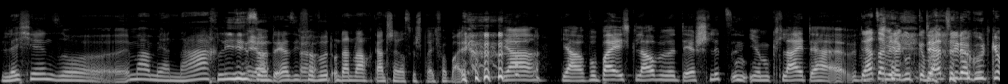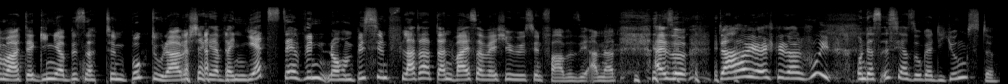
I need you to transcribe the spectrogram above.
Lächeln so immer mehr nachließ Ja, und er sie verwirrt. Und dann war auch ganz schnell das Gespräch vorbei. Ja, ja, wobei ich glaube, der Schlitz in ihrem Kleid, der, Der hat's dann wieder gut gemacht. Der hat's wieder gut gemacht. Der ging ja bis nach Timbuktu. Da habe ich ja gedacht, wenn jetzt der Wind noch ein bisschen flattert, dann weiß er, welche Höschenfarbe sie anhat. Also da habe ich echt gedacht, hui. Und das ist ja sogar die jüngste.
